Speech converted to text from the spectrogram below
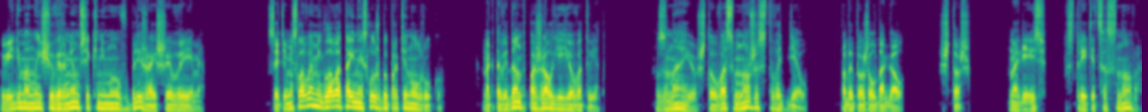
Видимо, мы еще вернемся к нему в ближайшее время. С этими словами глава тайной службы протянул руку. Ноктовидант пожал ее в ответ. «Знаю, что у вас множество дел», — подытожил Дагал. «Что ж, надеюсь встретиться снова».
